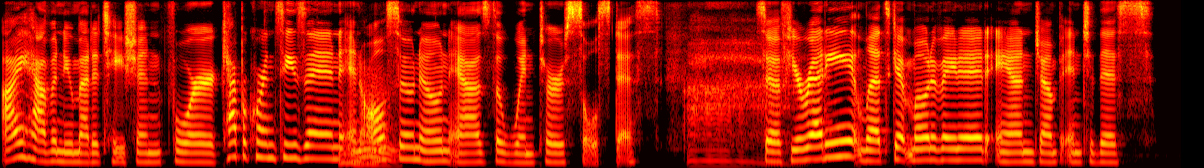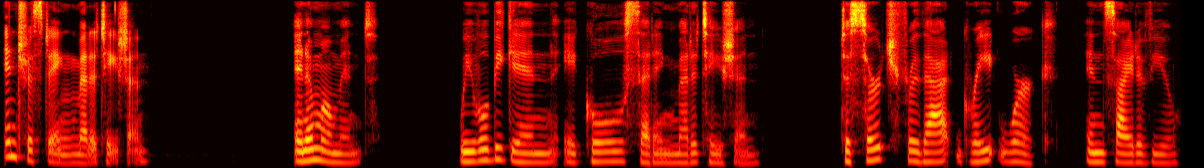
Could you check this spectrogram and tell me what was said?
I have a new meditation for Capricorn season and Mm. also known as the winter solstice. Ah. So if you're ready, let's get motivated and jump into this interesting meditation. In a moment, we will begin a goal setting meditation to search for that great work inside of you.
